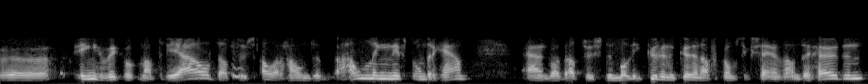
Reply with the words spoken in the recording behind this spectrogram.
uh, ingewikkeld materiaal dat dus allerhande behandelingen heeft ondergaan. En waar dat dus de moleculen kunnen afkomstig zijn van de huiden,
